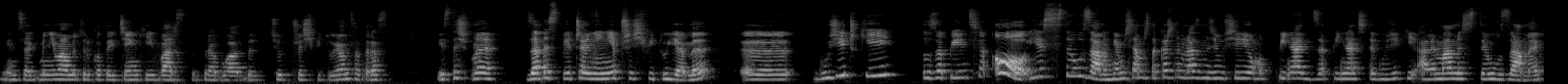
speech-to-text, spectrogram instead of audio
więc jakby nie mamy tylko tej cienkiej warstwy, która byłaby ciut prześwitująca. Teraz jesteśmy zabezpieczeni, nie prześwitujemy. Yy, guziczki do zapięcia. O, jest z tyłu zamek. Ja myślałam, że za każdym razem będziemy musieli ją odpinać, zapinać te guziki, ale mamy z tyłu zamek,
